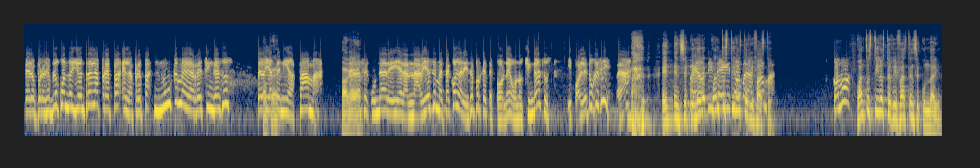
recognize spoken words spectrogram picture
pero por ejemplo, cuando yo entré en la prepa, en la prepa nunca me agarré a chingazos, pero ya tenía fama. Ok. De la secundaria y era nadie se meta con Larisa porque te pone unos chingazos. Y ponle tú que sí, ¿verdad? En, en secundaria, se ¿cuántos tiros te rifaste? fama. ¿Cómo? ¿Cuántos tiros te rifaste en secundaria?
